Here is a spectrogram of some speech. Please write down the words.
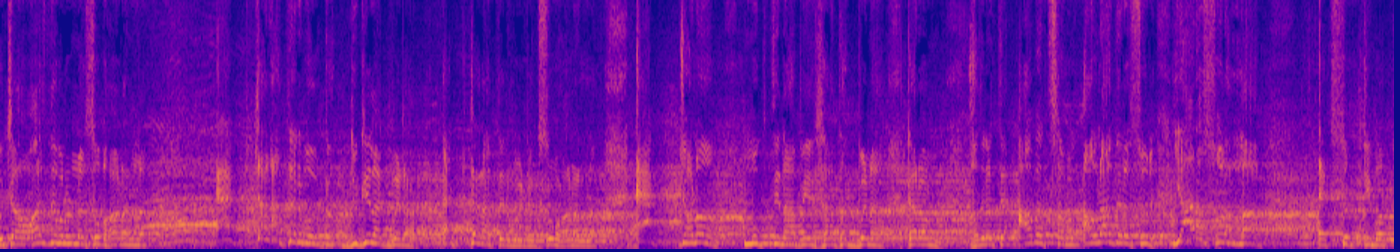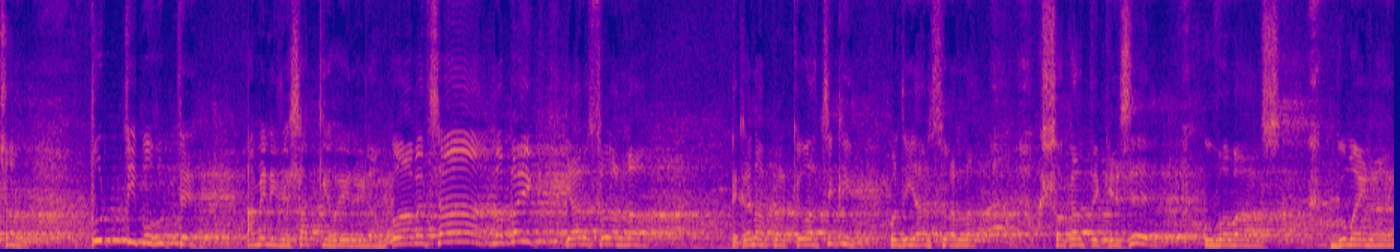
উচ্চ আওয়াজ দিয়ে বলুন না সুবহান আল্লাহ একটা রাতের বৈঠক, দুটি লাগবে না। একটা রাতের বৈঠক সুবহান আল্লাহ জনম মুক্তি না পেয়ে সারা থাকবে না। কারণ হজরতে আবেদ সামন আওলাদ রসুল, ইয়া আল্লাহ একষট্টি বছর পূর্তি মুহূর্তে আমি নিজে সাক্ষী হয়ে রইলাম। ও আবেদ শাহ লব্বাইক, ইয়া আল্লাহ এখানে আপনার কেউ আছে কি? বলতে ইয়ার সুরাল্লাহ সকাল থেকে এসে উপবাস ঘুমাই নাই,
